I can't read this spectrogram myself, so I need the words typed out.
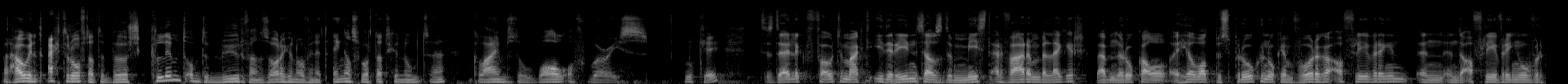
Maar hou in het achterhoofd dat de beurs klimt op de muur van zorgen, of in het Engels wordt dat genoemd, hè, climbs the wall of worries. Oké, het is duidelijk, fouten maakt iedereen, zelfs de meest ervaren belegger. We hebben er ook al heel wat besproken, ook in vorige afleveringen. In, in de aflevering over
